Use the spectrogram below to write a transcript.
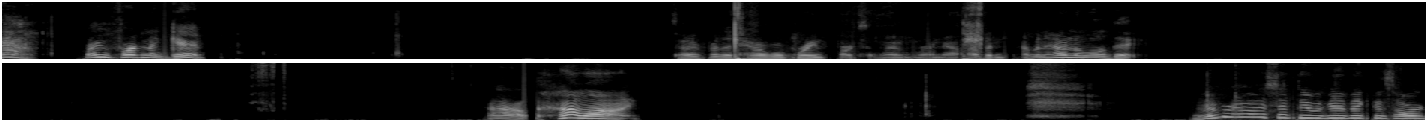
Ah! Brain farting again! Sorry for the terrible brain farts I'm having right now. I've been I've been having them all day. Oh, come on! Remember how I said they were gonna make this hard?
